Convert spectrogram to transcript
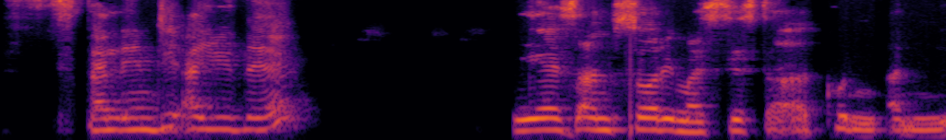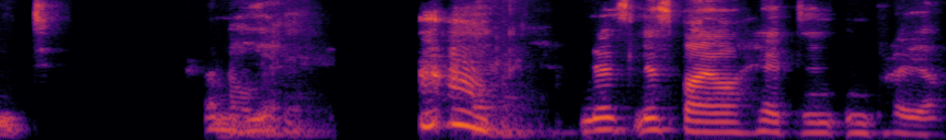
Sister Lindy, are you there? Yes, I'm sorry, my sister. I couldn't unmute. I'm Okay. here. let's let's bow our head in, in prayer.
